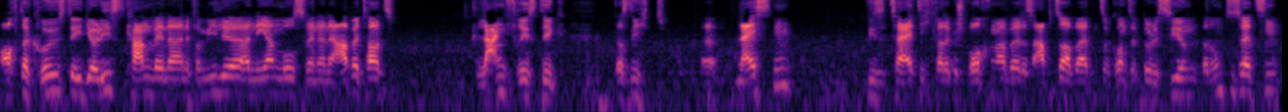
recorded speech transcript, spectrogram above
auch der größte Idealist kann, wenn er eine Familie ernähren muss, wenn er eine Arbeit hat, langfristig das nicht äh, leisten. Diese Zeit, die ich gerade besprochen habe, das abzuarbeiten, zu konzeptualisieren, dann umzusetzen.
